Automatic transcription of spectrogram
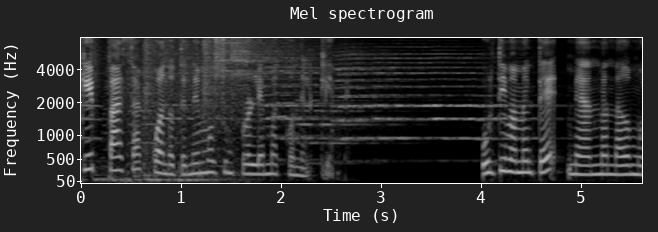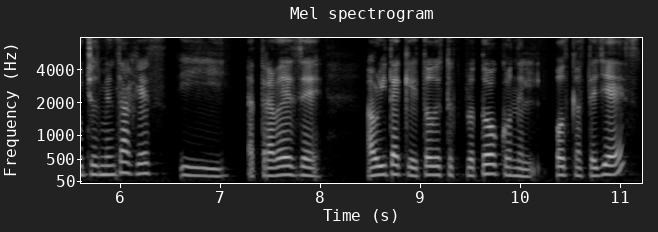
qué pasa cuando tenemos un problema con el cliente. Últimamente me han mandado muchos mensajes y a través de ahorita que todo esto explotó con el podcast de Yes,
